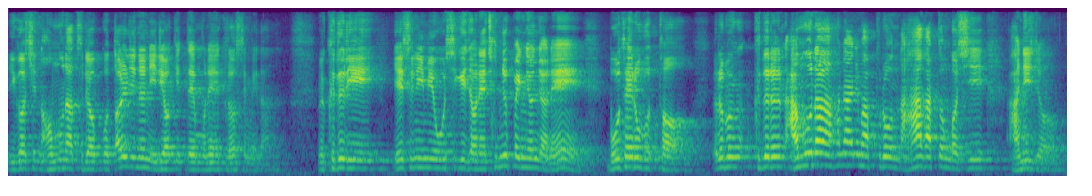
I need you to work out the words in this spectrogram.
이것이 너무나 두렵고 떨리는 일이었기 때문에 그렇습니다. 그들이 예수님이 오시기 전에 1600년 전에 모세로부터 여러분 그들은 아무나 하나님 앞으로 나아갔던 것이 아니죠.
